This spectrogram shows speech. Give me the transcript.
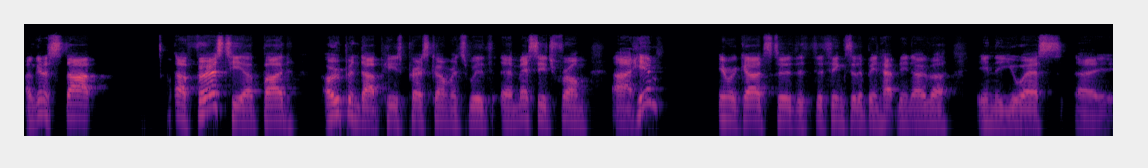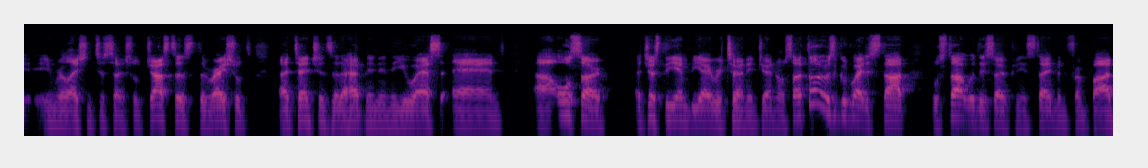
I'm going to start uh, first here. Bud opened up his press conference with a message from uh, him in regards to the, the things that have been happening over in the US uh, in relation to social justice, the racial uh, tensions that are happening in the US, and uh, also uh, just the NBA return in general. So I thought it was a good way to start. We'll start with this opening statement from Bud,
